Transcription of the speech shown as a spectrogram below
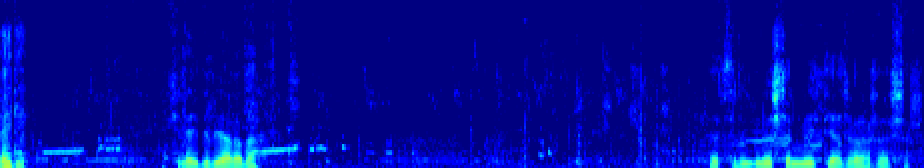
Lady. İki lady bir arada. Hepsinin güneşlenmeye ihtiyacı var arkadaşlar.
